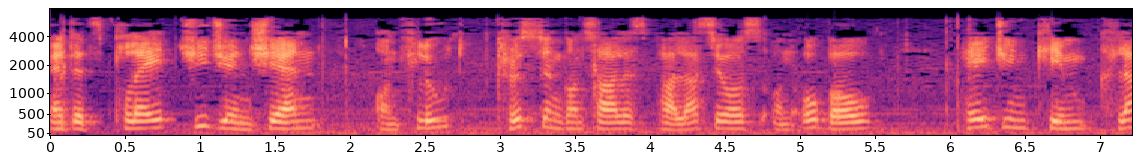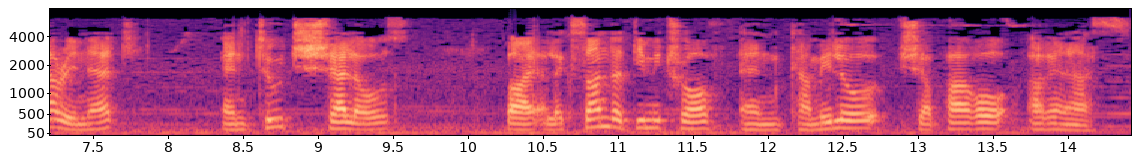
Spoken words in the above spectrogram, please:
And it's played Xijin Chen on flute, Cristian Gonzales Palacios on oboe, Hyejin Kim clarinet, and two cellos by Aleksandar Dimitrov and Camilo Chaparro Arenas.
